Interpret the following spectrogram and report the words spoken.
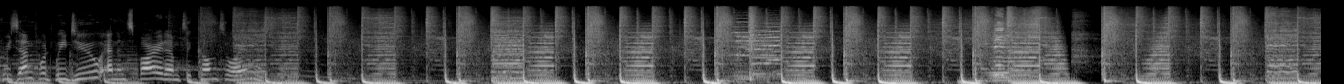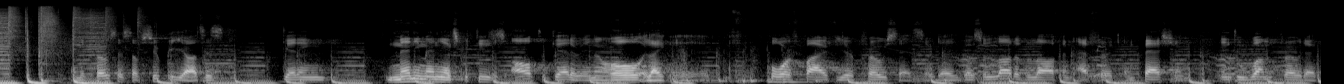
present what we do, and inspire them to come to our industry. And the process of super yachts is getting many, many expertises all together in a whole like uh, four or five year process. So there goes a lot of love and effort and passion into one product.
